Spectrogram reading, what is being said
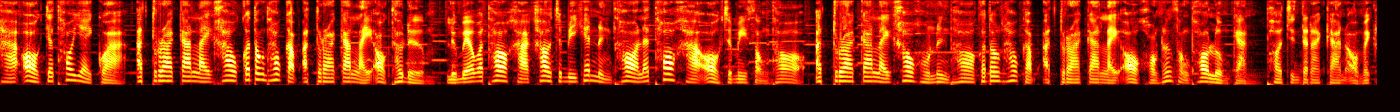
ขาออกจะท่อใหญ่กว่า อัตราการไหลเข้าก็ต้องเท่ากับอัตราการไหลออกเท่าเดิม หรือแม้ว่าท่อขาเข้าจะมีแค่หนึ่งท่อ และท่อขาออกจะมีสองท่อ อัตราการไหลเข้าของหนึ่งท่อก็ต้องเท่ากับอัตราการไหลออกของทั้งสองท่อรวมกัน พอจินตนาการออกไหมครับ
